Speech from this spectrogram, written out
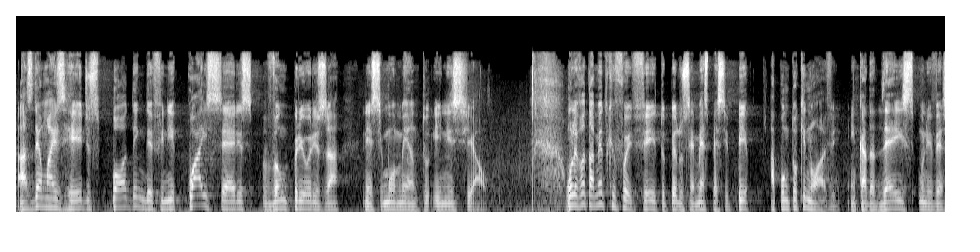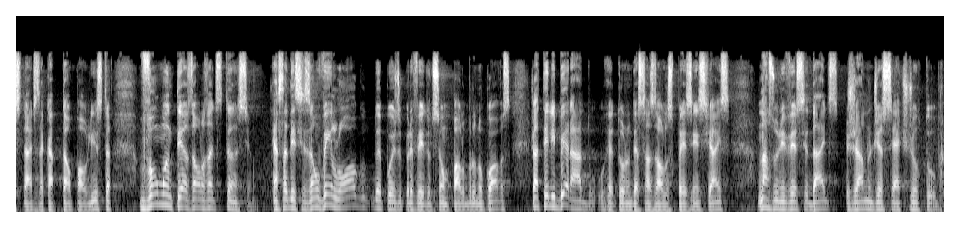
As demais redes podem definir quais séries vão priorizar nesse momento inicial. Um levantamento que foi feito pelo Semestre SP apontou que nove em cada dez universidades da capital paulista vão manter as aulas à distância. Essa decisão vem logo depois do prefeito de São Paulo, Bruno Covas, já ter liberado o retorno dessas aulas presenciais nas universidades já no dia 7 de outubro.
